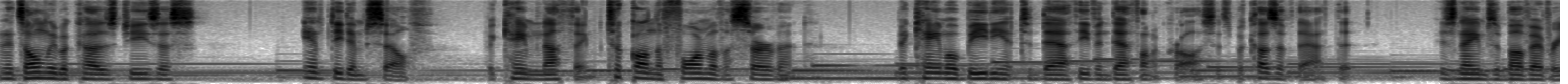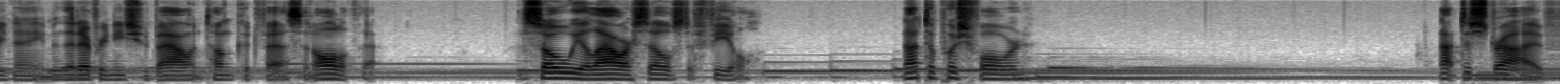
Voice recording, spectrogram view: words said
And it's only because Jesus emptied himself, became nothing, took on the form of a servant became obedient to death, even death on a cross. It's because of that that his name's above every name, and that every knee should bow and tongue confess, and all of that. And so we allow ourselves to feel, not to push forward, not to strive.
